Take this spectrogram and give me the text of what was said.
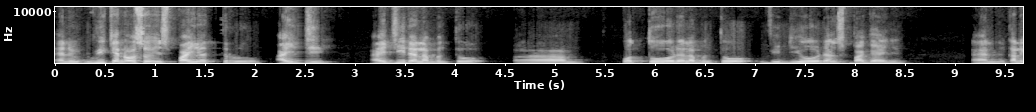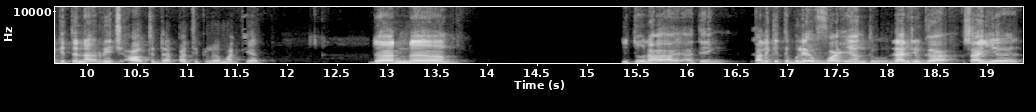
And we can also inspire through IG. IG dalam bentuk um, foto dalam bentuk video dan sebagainya. And kalau kita nak reach out to that particular market. Dan uh, itulah I, I think kalau kita boleh avoid yang tu dan juga saya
